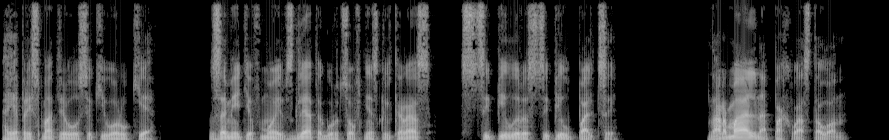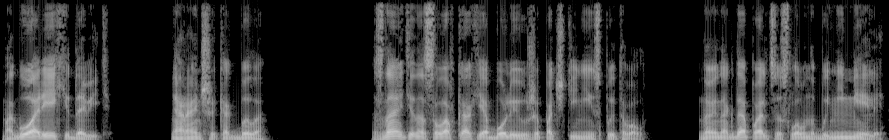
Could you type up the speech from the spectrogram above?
а я присматривался к его руке. Заметив мой взгляд, Огурцов несколько раз сцепил и расцепил пальцы. «Нормально», — похвастал он. «Могу орехи давить». А раньше как было? Знаете, на Соловках я боли уже почти не испытывал но иногда пальцы словно бы немели.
